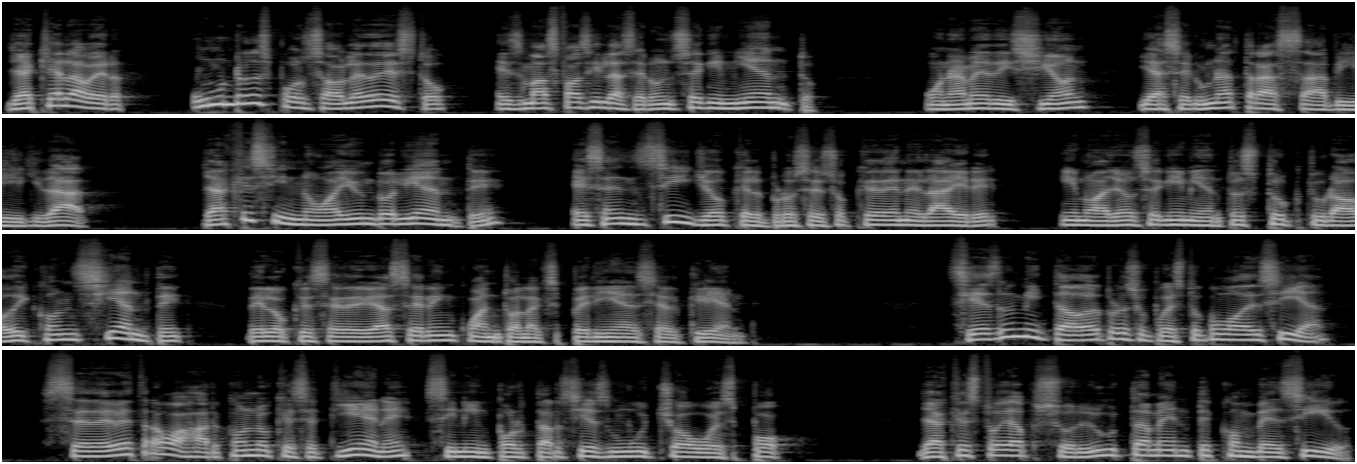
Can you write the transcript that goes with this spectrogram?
ya que al haber un responsable de esto, es más fácil hacer un seguimiento, una medición y hacer una trazabilidad, ya que si no hay un doliente, es sencillo que el proceso quede en el aire y no haya un seguimiento estructurado y consciente de lo que se debe hacer en cuanto a la experiencia del cliente. Si es limitado el presupuesto, como decía, se debe trabajar con lo que se tiene sin importar si es mucho o es poco, ya que estoy absolutamente convencido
